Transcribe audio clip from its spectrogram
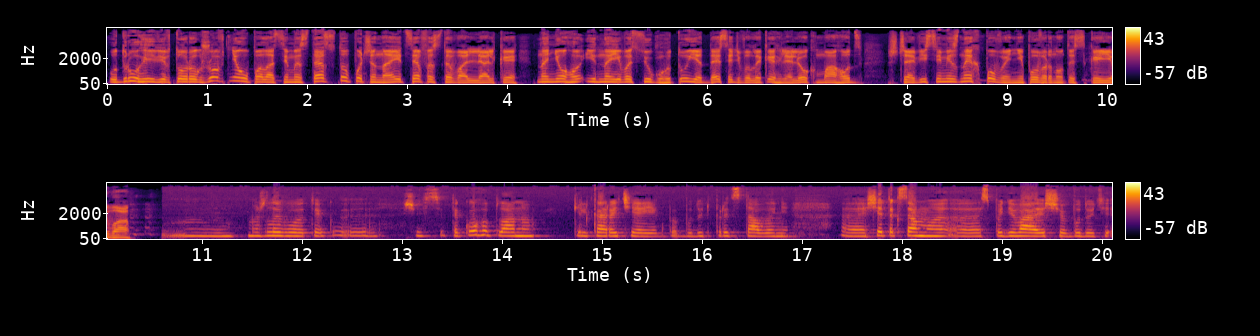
У другий вівторок жовтня у палаці мистецтв починається фестиваль ляльки. На нього Інна Івасюк готує 10 великих ляльок Магодз. Ще вісім із них повинні повернутись з Києва. Можливо, от як, е, щось такого плану, кілька речей якби будуть представлені. Е, Ще так само е, сподіваюся, що будуть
